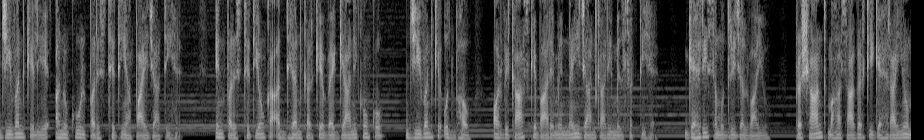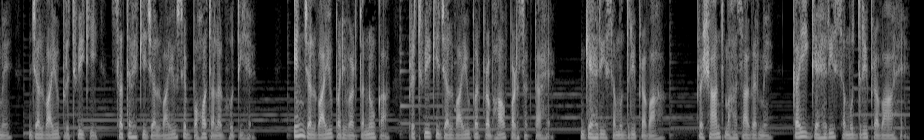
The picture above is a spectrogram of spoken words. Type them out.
जीवन के लिए अनुकूल परिस्थितियाँ पाई जाती हैं। इन परिस्थितियों का अध्ययन करके वैज्ञानिकों को जीवन के उद्भव और विकास के बारे में नई जानकारी मिल सकती है। गहरी समुद्री जलवायु, प्रशांत महासागर की गहराइयों में जलवायु पृथ्वी की सतह की जलवायु से बहुत अलग होती है। इन जलवायु परिवर्तनों का पृथ्वी की जलवायु पर प्रभाव पड़ सकता है। गहरी समुद्री प्रवाह। प्रशांत महासागर में कई गहरी समुद्री प्रवाह हैं।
